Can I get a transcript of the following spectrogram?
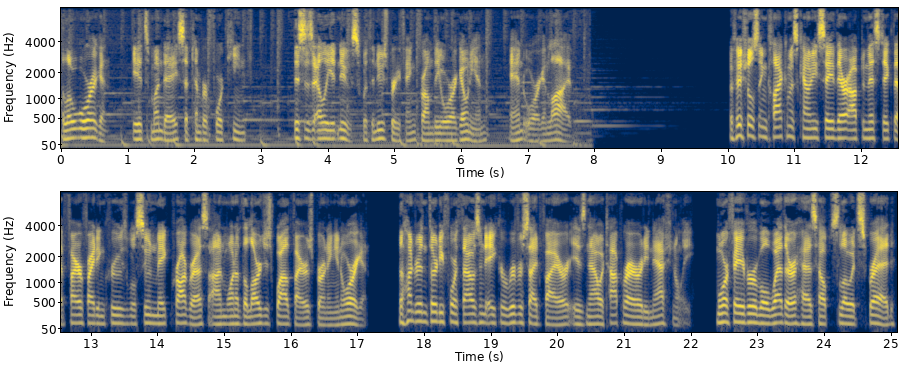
Hello, Oregon. It's Monday, September 14th. This is Elliot Njus with the news briefing from The Oregonian and Oregon Live. Officials in Clackamas County say they're optimistic that firefighting crews will soon make progress on one of the largest wildfires burning in Oregon. The 134,000 acre Riverside fire is now a top priority nationally. More favorable weather has helped slow its spread,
